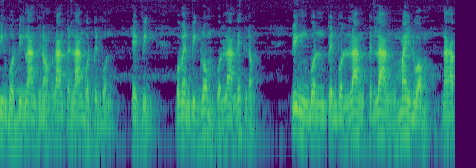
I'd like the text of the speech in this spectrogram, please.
วิ่งบนวิ่งล่างพี่น้องล่างเป็นล่างบนเป็นบนเลขวิ่งบ่แม่นวิ่งร่วมบนล่างเด้พี่น้อง วิ่งบนเป็นบนล่างเป็นล่างไม่รวมนะครับ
